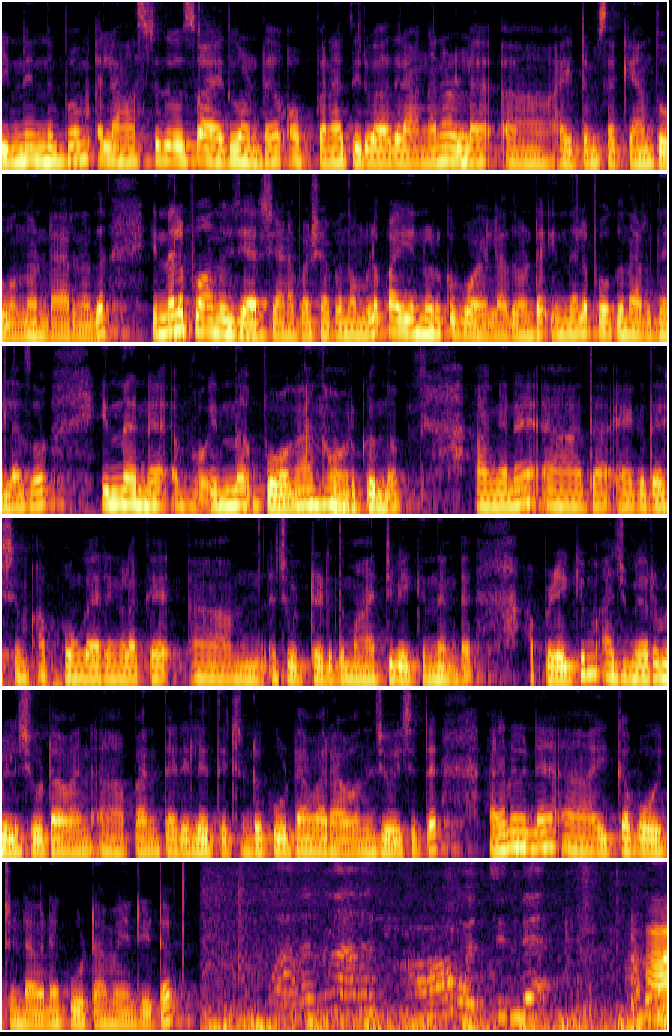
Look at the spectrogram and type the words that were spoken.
പിന്നെ ഇന്നിപ്പം ലാസ്റ്റ് ദിവസം ആയതുകൊണ്ട് ഒപ്പന തിരുവാതിര അങ്ങനെയുള്ള ഐറ്റംസ് ഒക്കെയാണ് തോന്നുന്നുണ്ടായിരുന്നത്. ഇന്നലെ പോകാമെന്ന് വിചാരിച്ചാണ് പക്ഷേ അപ്പോൾ നമ്മൾ പയ്യന്നൂർക്ക് പോയല്ലോ. അതുകൊണ്ട് ഇന്നലെ പോക്ക് നടന്നില്ല. സോ ഇന്ന് തന്നെ ഇന്ന് പോകാമെന്ന് ഓർക്കുന്നു. അങ്ങനെ അതാ ഏകദേശം അപ്പവും കാര്യങ്ങളൊക്കെ ചുട്ടെടുത്ത് മാറ്റി വെക്കുന്നുണ്ട്. അപ്പോഴേക്കും അജ്മീർ വിളിച്ചു കൂട്ടാൻ പനത്തടിയിൽ എത്തിയിട്ടുണ്ട്. കൂട്ടാൻ വരാമോ എന്ന് ചോദിച്ചിട്ട്. അങ്ങനെ പിന്നെ ഇക്ക പോയിട്ടുണ്ട് അവനെ കൂട്ടാൻ വേണ്ടിയിട്ട്. ആ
